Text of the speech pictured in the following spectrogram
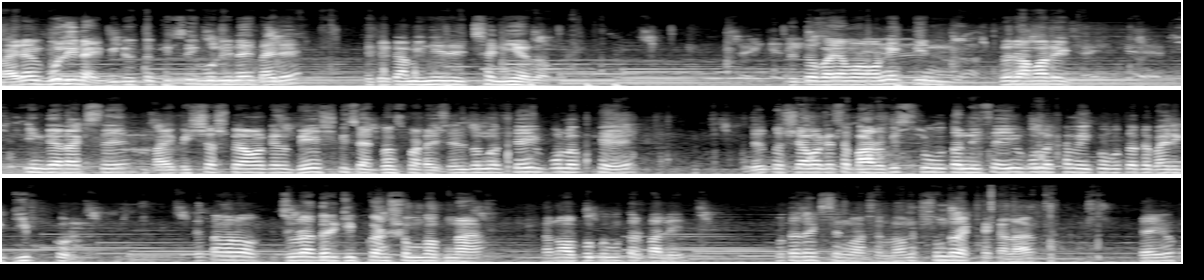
বাইরে আমি বলি নাই, ভিডিওতে কিছুই বলি নাই বাইরে। এটাকে আমি নিজের ইচ্ছা নিয়ে যাব। তো ভাই, আমার অনেক দিন ধরে আমার দেওয়া রাখছে, ভাই বিশ্বাস করে আমার কাছে বেশ কিছু অ্যাডভান্স পাঠাইছে। এর জন্য সেই উপলক্ষে যেহেতু সে আমার কাছে বারো পিস কবুতর নিচ্ছে এই উপলক্ষে আমি এই কবুতরটা বাইরে গিফট করি যেহেতু আমার জোড়া ধরে গিফট করা সম্ভব না, কারণ অল্প কবুতর পালি। ওটা দেখছেন মাসাল্লাহ অনেক সুন্দর একটা কালার যাই হোক,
